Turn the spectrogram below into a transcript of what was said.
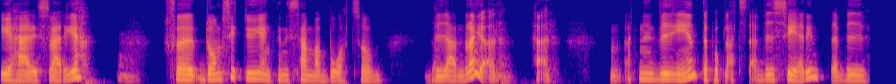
är här i Sverige. Mm. För de sitter ju egentligen i samma båt som vi andra gör Mm. här. Mm, Att ni, vi är inte på plats där. Vi ser inte. Vi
